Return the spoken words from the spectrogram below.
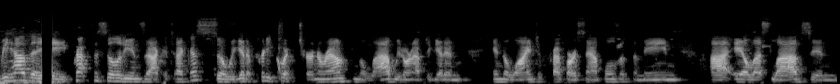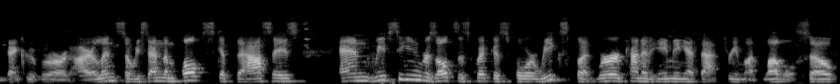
we have a prep facility in Zacatecas, so we get a pretty quick turnaround from the lab. We don't have to get in in the line to prep our samples at the main uh, ALS labs in Vancouver or in Ireland. So we send them pulps, get the assays, and we've seen results as quick as four weeks, but we're kind of aiming at that three month level. So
